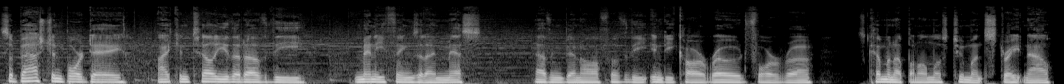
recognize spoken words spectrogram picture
Sebastien Bourdais, I can tell you that of the many things that I miss having been off of the IndyCar road for, uh, it's coming up on almost two months straight now.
